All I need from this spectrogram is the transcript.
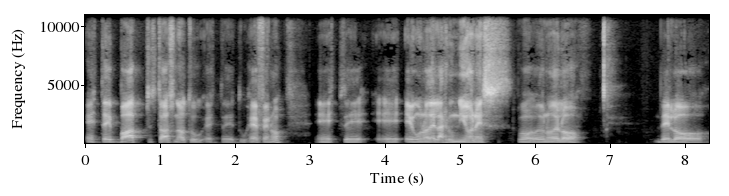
este, Bob estás ¿no? Tu, este, tu jefe, ¿no? Este, en una de las reuniones o de uno de los, de los,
